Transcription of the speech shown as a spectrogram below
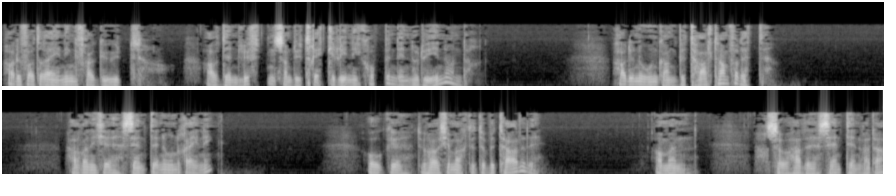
Har du fått regning fra Gud av den luften som du trekker inn i kroppen din når du innånder? Har du noen gang betalt ham for dette? Har han ikke sendt deg noen regning? og eh, du har ikke maktet å betale det. Om han så hadde sendt en, hva da?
